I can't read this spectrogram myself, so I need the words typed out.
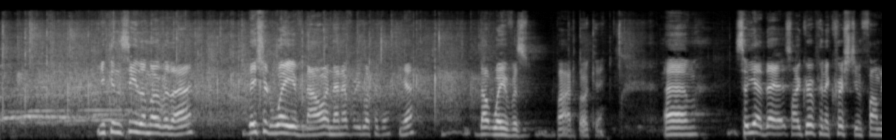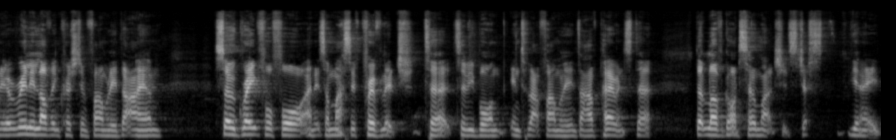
you can see them over there. They should wave now, and then everybody look at them. Yeah, that wave was bad, but okay. Um, so yeah, so I grew up in a Christian family, a really loving Christian family that I am so grateful for, and it's a massive privilege to to be born into that family and to have parents that that love God so much. It's just you know it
